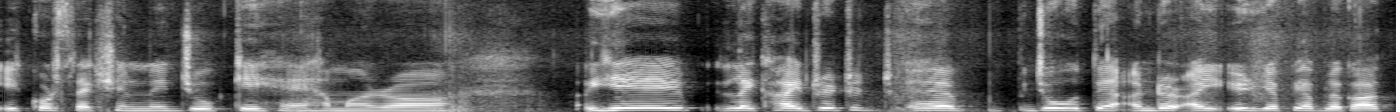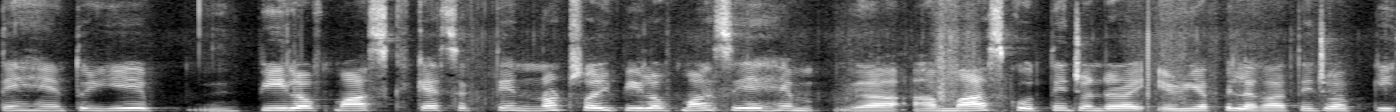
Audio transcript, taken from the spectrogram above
एक और सेक्शन में जो कि है हमारा ये लाइक हाइड्रेटेड जो होते हैं अंडर आई एरिया पे आप लगाते हैं तो ये पील ऑफ़ मास्क कह सकते हैं। Not sorry peel off mask ये है मास्क होते हैं जो अंडर आई एरिया पे लगाते हैं, जो आपकी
